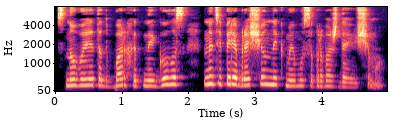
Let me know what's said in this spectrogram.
Снова этот бархатный голос, но теперь обращенный к моему сопровождающему.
